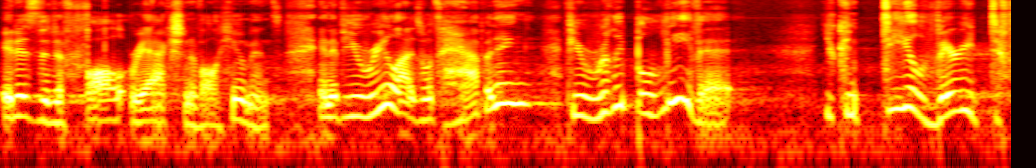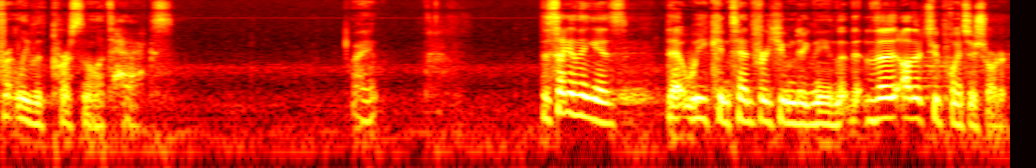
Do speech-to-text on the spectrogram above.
It is the default reaction of all humans. And if you realize what's happening, if you really believe it, you can deal very differently with personal attacks. Right? The second thing is that we contend for human dignity. The, the other two points are shorter.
